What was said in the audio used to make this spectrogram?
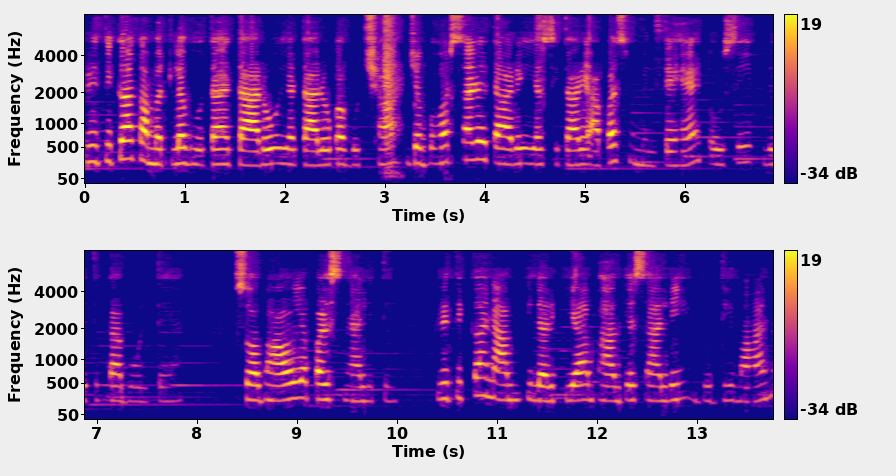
कृतिका का मतलब होता है तारों या तारों का गुच्छा। जब बहुत सारे तारे या सितारे आपस में मिलते हैं तो उसे कृतिका बोलते हैं। स्वभाव या पर्सनैलिटी कृतिका नाम की लड़कियाँ भाग्यशाली, बुद्धिमान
